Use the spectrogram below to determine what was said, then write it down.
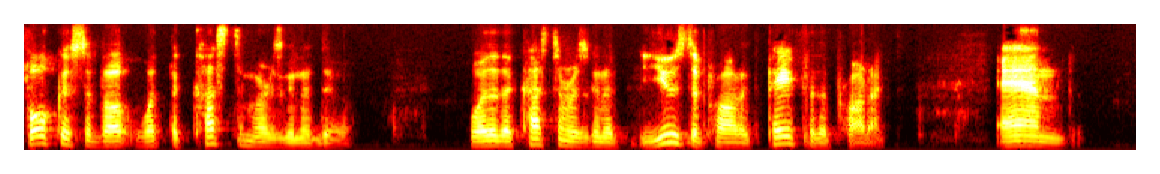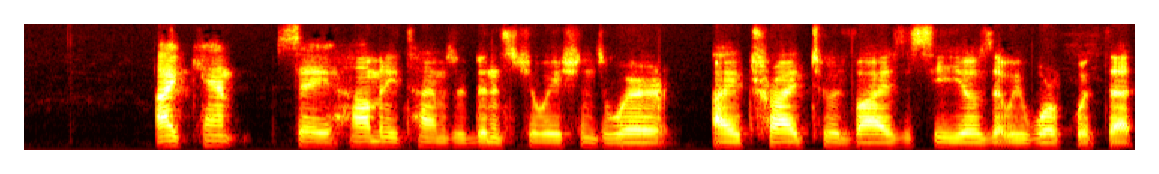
Focus about what the customer is going to do whether the customer is going to use the product, pay for the product. And I can't say how many times we've been in situations where I tried to advise the CEOs that we work with that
